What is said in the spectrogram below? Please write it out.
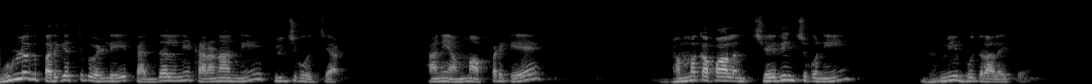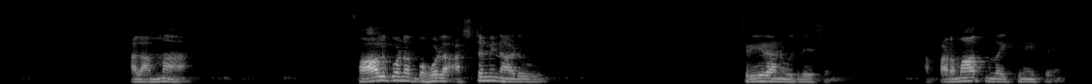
ఊళ్ళోకి పరిగెత్తుకు వెళ్ళి పెద్దల్ని కరణాన్ని పిలుచుకు వచ్చారు కానీ అమ్మ అప్పటికే బ్రహ్మకపాలం ఛేదించుకుని బ్రహ్మీభూతురాలైపోయింది. అలా అమ్మ ఫాల్గుణ బహుళ అష్టమి నాడు శరీరాన్ని వదిలేసింది. ఆ పరమాత్మలో ఐక్యమైపోయింది.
